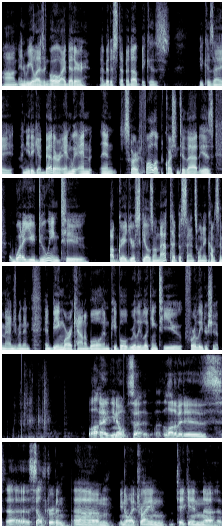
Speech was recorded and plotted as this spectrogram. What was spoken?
um, and realizing, oh, I better, I better step it up because because I I need to get better. And we and and sort of follow up question to that is, what are you doing to upgrade your skills on that type of sense when it comes to management and, and being more accountable and people really looking to you for leadership? Well, uh, you know, so a lot of it is uh, self-driven. Um, you know, I try and take in uh,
